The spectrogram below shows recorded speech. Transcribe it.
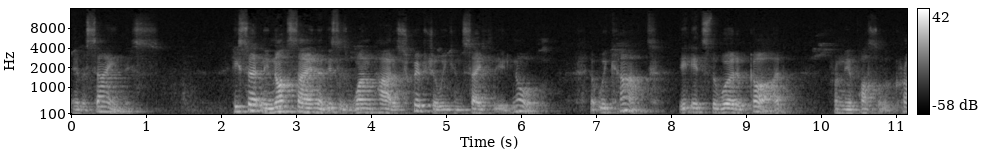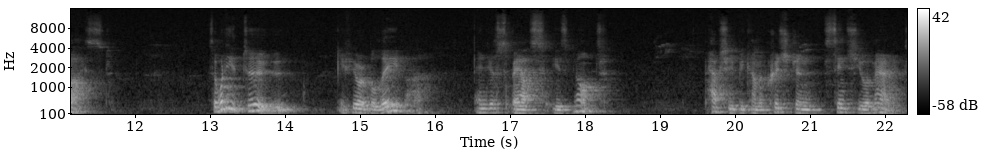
ever saying this. He's certainly not saying that this is one part of Scripture we can safely ignore. that we can't. It's the Word of God from the Apostle of Christ. So, what do you do if you're a believer and your spouse is not. Perhaps you've become a Christian since you were married.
